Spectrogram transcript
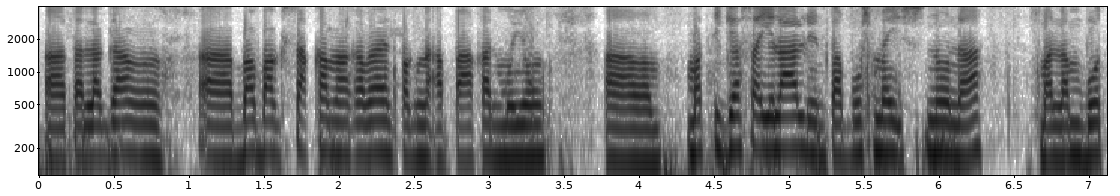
ah, talagang ah, babagsak ka mga kabayan pag naapakan mo yung ah, matigas sa ilalim tapos may snow na malambot.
